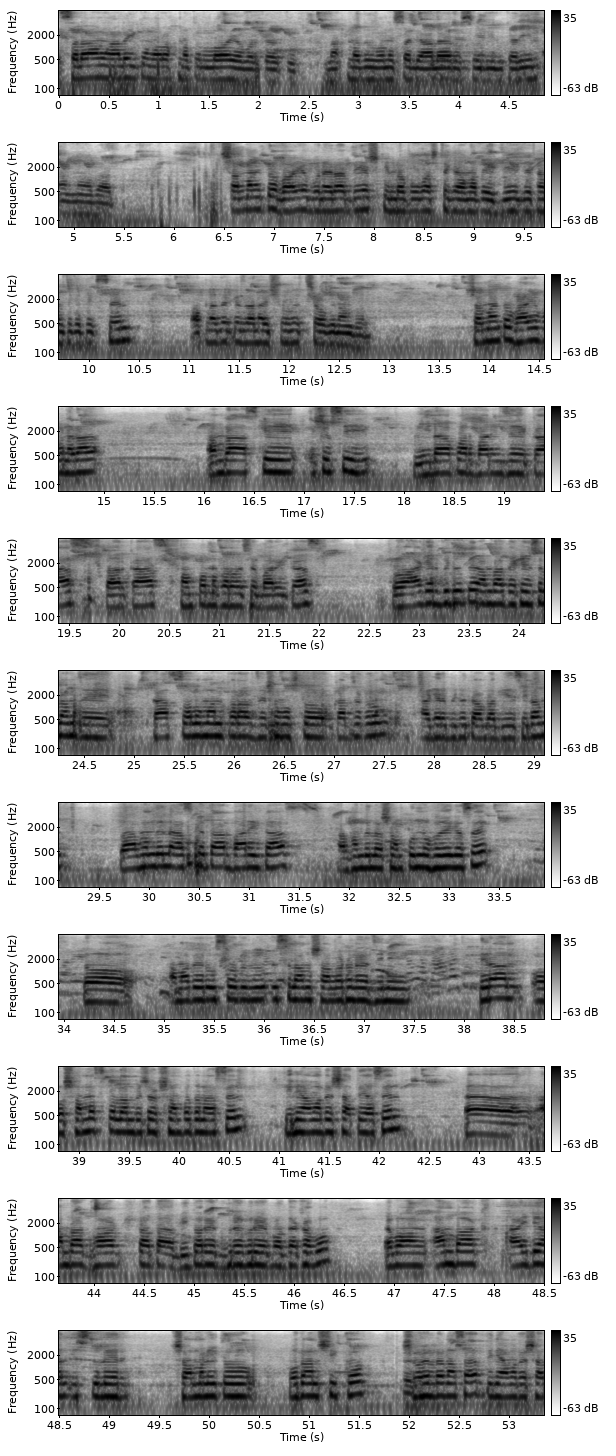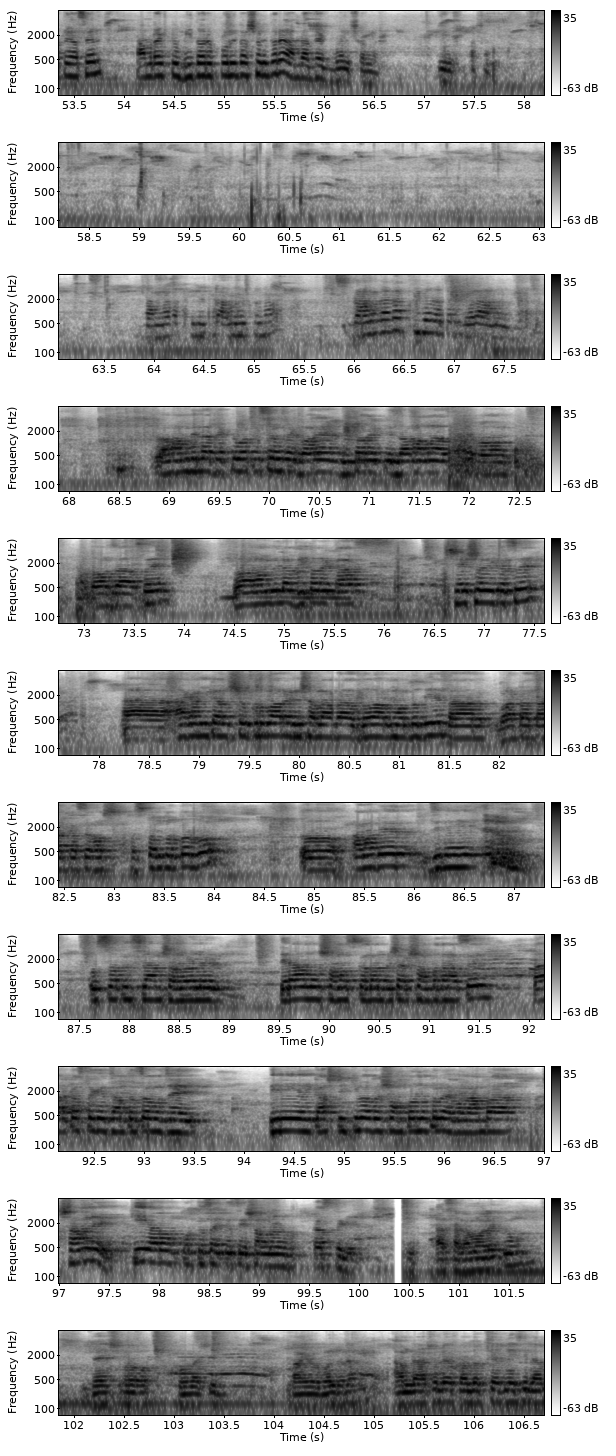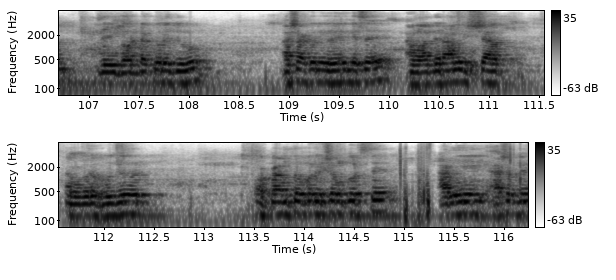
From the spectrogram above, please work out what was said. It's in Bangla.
আসসালামু আলাইকুম রহমতুল্লাহ বরকাত মাহমুদ অনুসাল্লি আলা করিম আহমাবাদ সম্মানিত ভাই বোনেরা, দেশ কিংবা প্রবাস থেকে আমাদের যে যেখান থেকে দেখছেন, আপনাদেরকে জানাই শুভেচ্ছা, অভিনন্দন। সম্মানিত ভাই বোনেরা, আমরা আজকে এসেছি নীলাপার বাড়ির যে কাজ, তার কাজ সম্পন্ন করা হয়েছে বাড়ির কাজ। তো আগের ভিডিওতে আমরা দেখেছিলাম যে কাজ চলমান করার যে সমস্ত কার্যক্রম, আগের ভিডিওতে আমরা দিয়েছিলাম। তো আলহামদুলিল্লাহ আজকে তার বাড়ির কাজ আলহামদুলিল্লাহ সম্পূর্ণ হয়ে গেছে। তো আমাদের উসরতুল ইসলাম সংগঠনের যিনি তিরান ও সমাজ কল্যাণ বিষয়ক সম্পাদনা আছেন, তিনি আমাদের সাথে আছেন। আমরা ঘরটা তা ভিতরে ঘুরে ঘুরে এরপর দেখাবো। এবং আমবাগ আইডিয়াল স্কুলের সম্মানিত প্রধান শিক্ষক সোহেল রানা স্যার, তিনি আমাদের সাথে আছেন। আমরা একটু ভিতরে পরিদর্শন করে আমরা দেখব ইনশাল্লাহ আসুন। জানলাটা। আলহামদুলিল্লাহ দেখতে পাচ্ছেন যে ঘরের ভিতরে একটি জানালা আছে এবং দরজা আছে। তো আলহামদুলিল্লাহ ভিতরে কাজ শেষ হয়ে গেছে। আগামীকাল শুক্রবার ইনশাল্লাহ আমরা দোয়ার মধ্য দিয়ে তার ঘরটা তার কাছে হস্তান্তর করব। তো আমাদের যিনি উচ্চত ইসলাম সংগঠনের তেরান ও সমাজ কল্যাণ বিষয়ক সম্পাদন আছেন, তার কাছ থেকে জানতে চাবো যে তিনি এই কাজটি কীভাবে সম্পন্ন করলেন এবং আমরা সামনে কি আরও করতে চাইতেছি সংগঠনের কাছ থেকে? আসসালামু আলাইকুম, দেশ ও প্রবাসী ভাই বন্ধুরা। আমরা আসলে পদক্ষেপ নিয়েছিলাম যে এই ঘরটা করে দেব। আশা করি হয়ে গেছে। আমাদের আমির সাহ আমাদের হুজুর অক্লান্ত পরিশ্রম করছে। আমি আসলে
